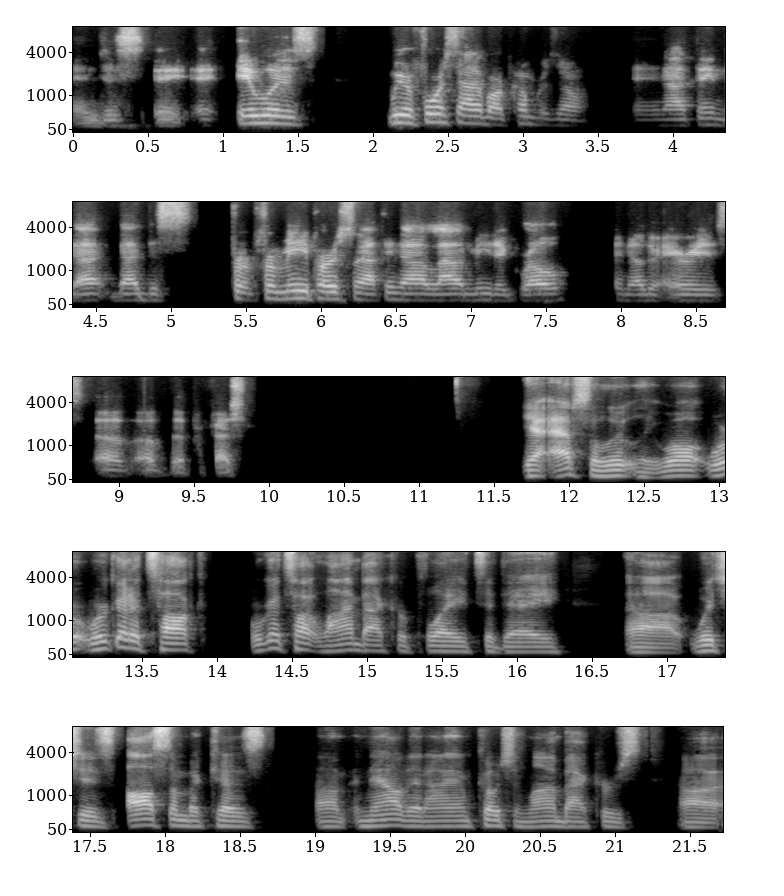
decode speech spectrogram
and just it, it, it, was we were forced out of our comfort zone, and I think that that just for for me personally, I think that allowed me to grow in other areas of, of the profession. Yeah, absolutely. Well, we're we're going to talk we're going to talk linebacker play today, uh, which is awesome because um, now that I am coaching linebackers, uh,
